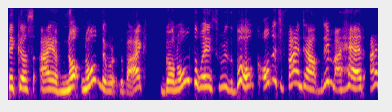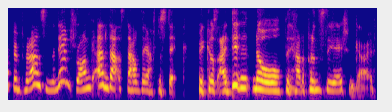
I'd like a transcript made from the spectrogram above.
because I have not known they were at the back, gone all the way through the book, only to find out that in my head I've been pronouncing the names wrong, and that's now they have to stick because I didn't know they had a pronunciation guide.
